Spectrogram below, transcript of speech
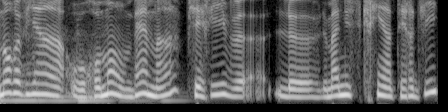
On en revient au roman même, hein, Pierre-Yves, le, manuscrit interdit.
